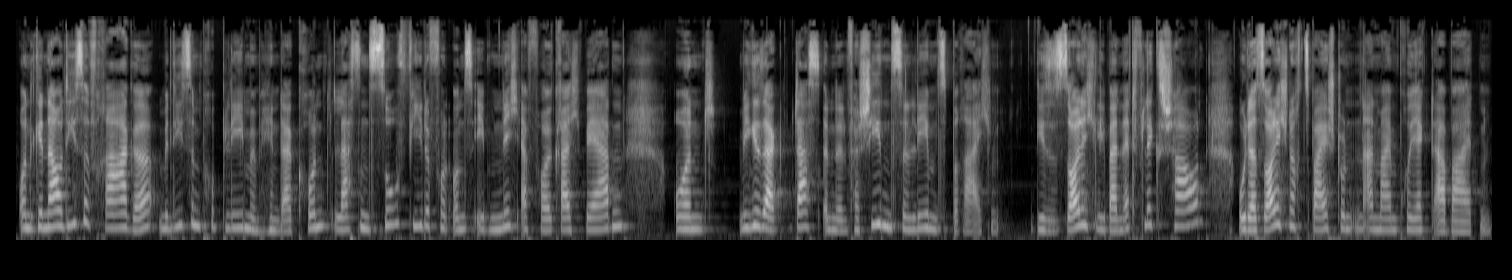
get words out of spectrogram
Und genau diese Frage mit diesem Problem im Hintergrund lassen so viele von uns eben nicht erfolgreich werden. Und wie gesagt, das in den verschiedensten Lebensbereichen. Dieses soll ich lieber Netflix schauen oder soll ich noch zwei Stunden an meinem Projekt arbeiten?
